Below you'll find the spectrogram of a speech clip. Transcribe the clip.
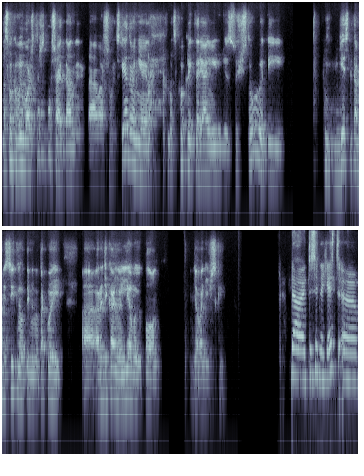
насколько вы можете разглашать данные да, вашего исследования, насколько это реальные люди существуют, и есть ли там действительно вот именно такой а, радикально левый уклон идеологический? Да, действительно есть. Э,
